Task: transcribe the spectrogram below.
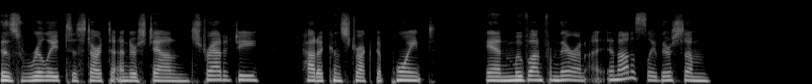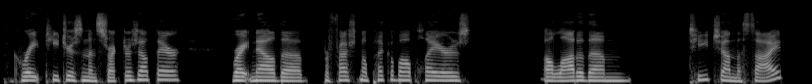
is really to start to understand strategy, how to construct a point, and move on from there. And, and honestly, there's some great teachers and instructors out there. Right now, the professional pickleball players, a lot of them teach on the side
